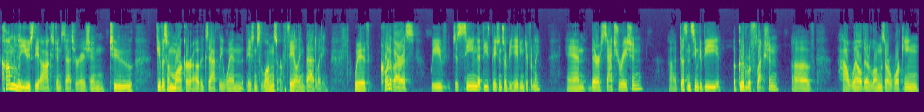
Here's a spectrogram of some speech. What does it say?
commonly use the oxygen saturation to give us a marker of exactly when the patient's lungs are failing badly. With coronavirus, we've just seen that these patients are behaving differently, and their saturation uh, doesn't seem to be a good reflection of how well their lungs are working.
